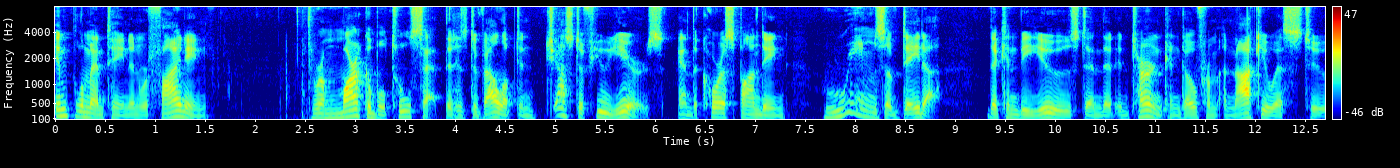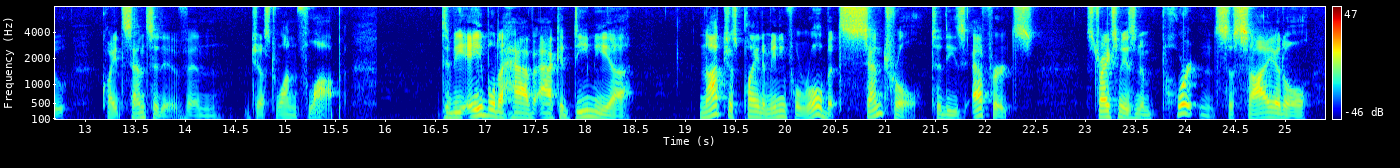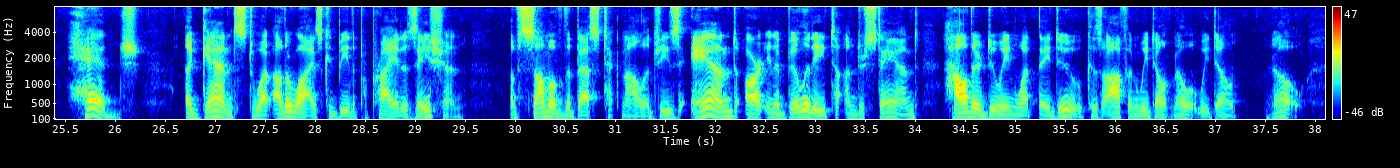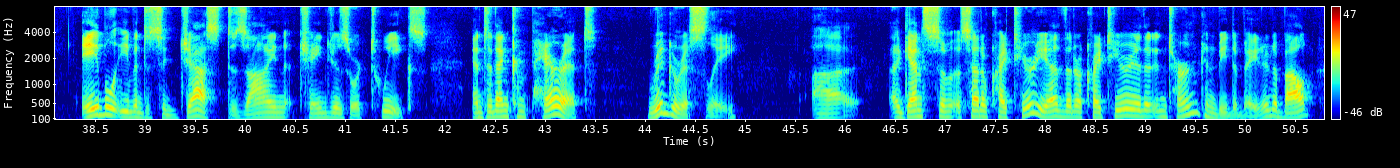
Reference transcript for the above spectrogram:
implementing and refining the remarkable tool set that has developed in just a few years and the corresponding reams of data that can be used and that in turn can go from innocuous to quite sensitive in just one flop. To be able to have academia not just playing a meaningful role, but central to these efforts, strikes me as an important societal hedge against what otherwise could be the proprietization of some of the best technologies and our inability to understand how they're doing what they do, because often we don't know what we don't know. Able even to suggest design changes or tweaks and to then compare it rigorously uh, against a set of criteria that are criteria that in turn can be debated about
